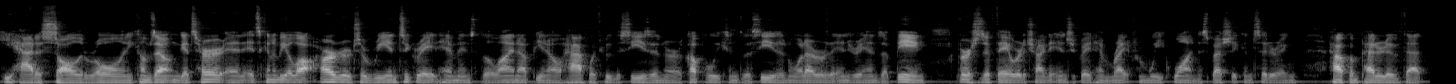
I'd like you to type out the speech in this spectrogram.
he had a solid role. And he comes out and gets hurt, and it's going to be a lot harder to reintegrate him into the lineup, you know, halfway through the season or a couple weeks into the season, whatever the injury ends up being, versus if they were to try to integrate him right from week one, especially considering how competitive that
